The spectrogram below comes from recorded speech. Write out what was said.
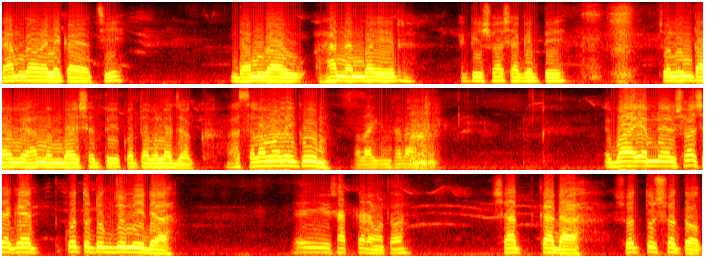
দামগাঁও এলাকায় আছি। দামগাঁও হান্নান ভাইয়ের একটি শশা খেতে। চলুন তাহলে হান্নান ভাইয়ের সাথে কথা বলা যাক। আসসালামু আলাইকুম। ওয়ালাইকুম সালাম। ভাই আপনার শশা ক্ষেত কতটুক জমি এটা? এই সাত কাটা মতন। সাত কাডা। সত্তর শতক।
